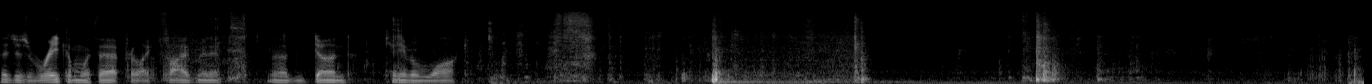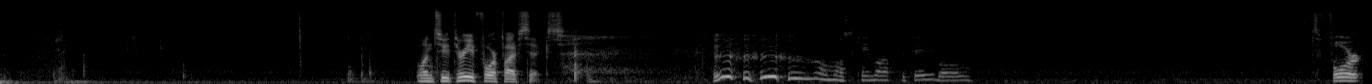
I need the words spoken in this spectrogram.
I just rake them with that for like five minutes, and I'm done. Can't even walk. One, two, three, four, five, six. Ooh, hoo, hoo, hoo, almost came off the table. It's four.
